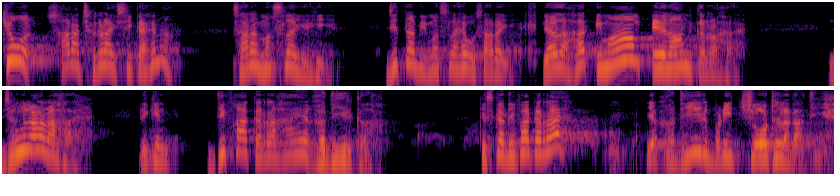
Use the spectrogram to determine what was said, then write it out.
क्यों? सारा झगड़ा इसी का है ना? सारा मसला यही है। जितना भी मसला है वो सारा ही। लिहाजा हर इमाम ऐलान कर रहा है जंग लड़ रहा है, लेकिन दिफा कर रहा है गदीर का। किसका दिफा कर रहा है? ये गदीर बड़ी चोट लगाती है।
